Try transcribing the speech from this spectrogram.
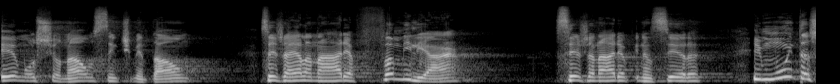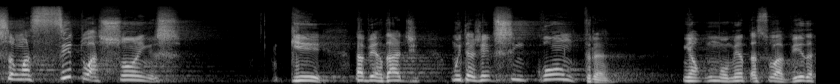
emocional, sentimental, seja ela na área familiar, seja na área financeira, e muitas são as situações que, na verdade, muita gente se encontra em algum momento da sua vida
